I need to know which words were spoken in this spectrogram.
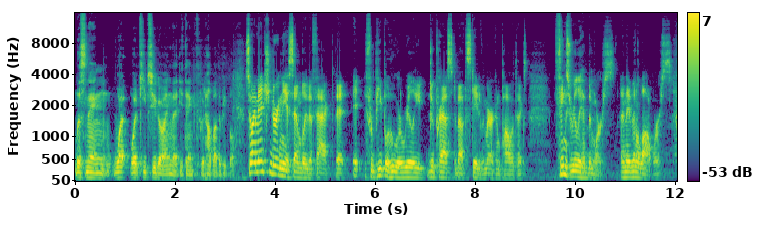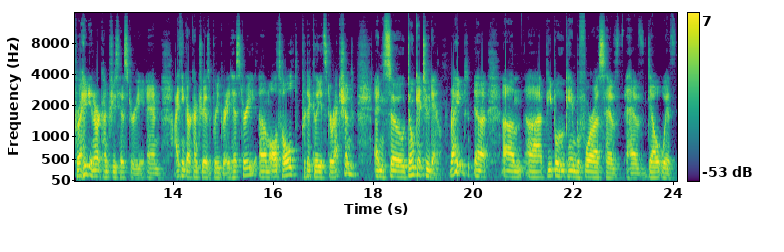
listening? What what keeps you going that you think would help other people? So I mentioned during the assembly the fact that it, for people who are really depressed about the state of American politics, things really have been worse, and they've been a lot worse, right, in our country's history. And I think our country has a pretty great history, um, all told, particularly its direction. And so don't get too down, right? Uh, um, uh, people who came before us have, have dealt with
